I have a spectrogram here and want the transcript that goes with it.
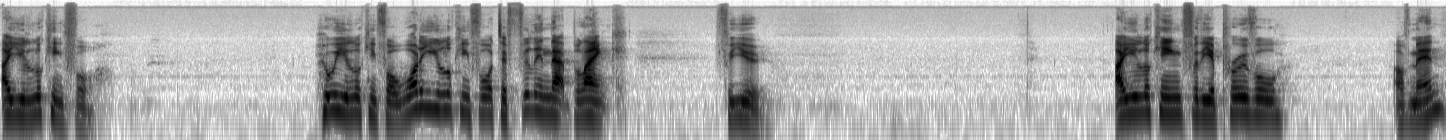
are you looking for? Who are you looking for? What are you looking for to fill in that blank for you? Are you looking for the approval of men?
